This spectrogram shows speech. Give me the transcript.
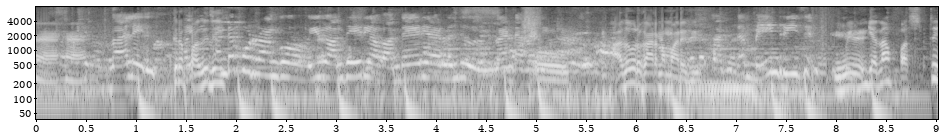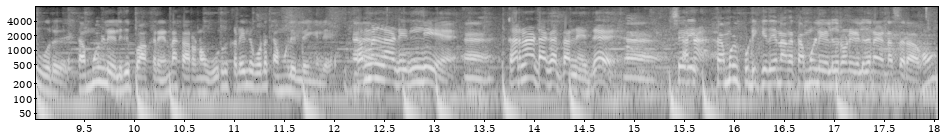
ஆ, ஆ. வேலை இருக்கிற பகுதி- சண்டை போடுறாங்க ஐயோ அந்த ஏரியாவா அந்த ஏரியால இருந்து வேண்டாம் அது ஒரு காரணமா இருக்கு? மெயின் ரீசன் இங்க தான் ஃபர்ஸ்ட் ஒரு தமிழ்ல எழுதி பாக்குறேன் என்ன காரணம்? ஒரு கடையில கூட தமிழ் இல்லைங்களே. தமிழ்நாடு இல்லையே. கர்நாடகா தானே இது. சரி தமிழ் பிடிக்குது நாங்க தமிழ்ல எழுதுறோம் எழுதுனா என்ன சார் ஆகும்?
